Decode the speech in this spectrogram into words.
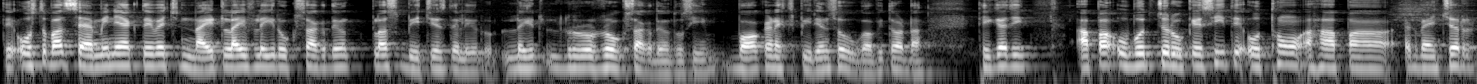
ਅਤੇ ਉਸ ਤੋਂ ਬਾਅਦ ਸੈਮੀਨੈਕ ਦੇ ਵਿੱਚ ਨਾਈਟ ਲਾਈਫ ਲਈ ਰੁਕ ਸਕਦੇ ਹੋ ਪਲੱਸ ਬੀਚਸ ਦੇ ਲਈ ਰੁ- ਲਈ ਰੁ- ਰੁਕ ਸਕਦੇ ਹੋ ਤੁਸੀਂ, ਬਹੁਤ ਘੈਂਟ ਐਕਸਪੀਰੀਅੰਸ ਹੋਊਗਾ ਵੀ ਤੁਹਾਡਾ, ਠੀਕ ਹੈ ਜੀ? ਆਪਾਂ ਉਬੁਦ ਚ ਰੁਕੇ ਸੀ ਅਤੇ ਉੱਥੋਂ ਆਹ ਆਪਾਂ ਐਡਵੈਂਚਰ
